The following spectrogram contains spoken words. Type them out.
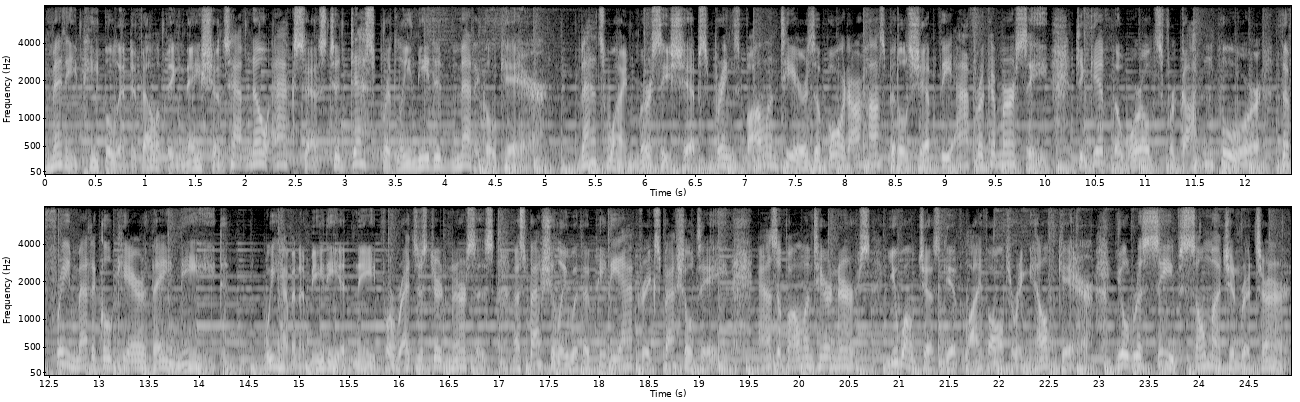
Many people in developing nations have no access to desperately needed medical care. That's why Mercy Ships brings volunteers aboard our hospital ship, the Africa Mercy, to give the world's forgotten poor the free medical care they need. We have an immediate need for registered nurses, especially with a pediatric specialty. As a volunteer nurse, you won't just give life altering health care, you'll receive so much in return.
